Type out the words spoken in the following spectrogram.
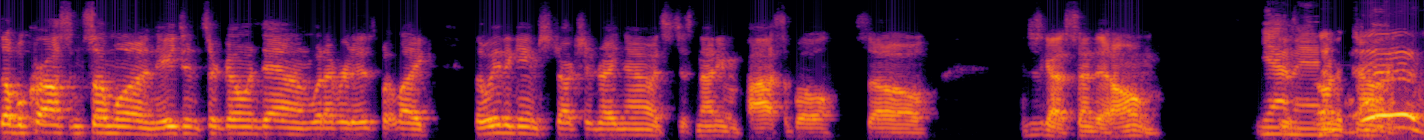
double crossing someone, agents are going down, whatever it is. But like the way the game's structured right now, it's just not even possible. So I just gotta send it home. Yeah, Just man. throwing it down. Yeah.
